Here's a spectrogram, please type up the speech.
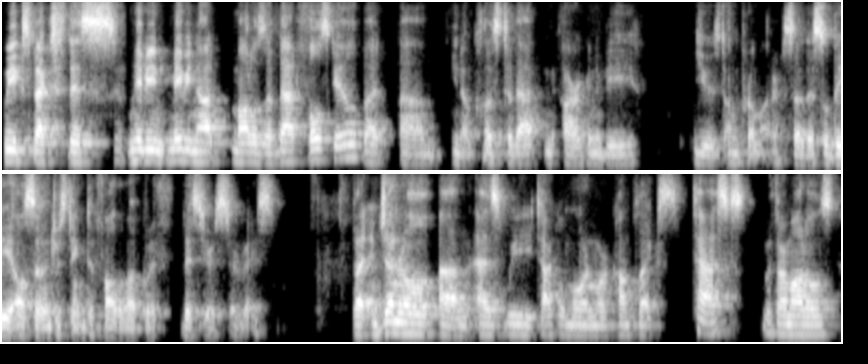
we expect this, maybe maybe not models of that full scale, but um, you know, close to that are going to be used on Perlmutter. So this will be also interesting to follow up with this year's surveys. But in general, um, as we tackle more and more complex tasks with our models,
